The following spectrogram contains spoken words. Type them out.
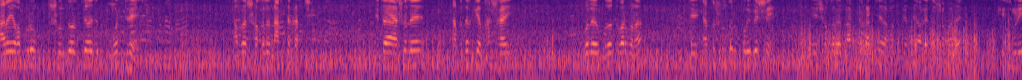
আর এই অপরূপ সৌন্দর্যের মধ্যে আমরা সকালে নাস্তা খাচ্ছি, যেটা আসলে আপনাদেরকে ভাষায় বলে বোঝাতে পারব না যে এত সুন্দর পরিবেশে এই সকালে নাস্তা খাচ্ছে আর আমাদেরকে দেওয়া হয়েছে সকালে খিচুড়ি,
